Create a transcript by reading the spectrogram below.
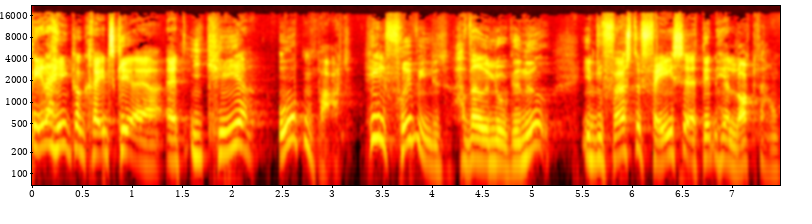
Det, der helt konkret sker, er, at IKEA åbenbart, helt frivilligt, har været lukket ned i den første fase af den her lockdown.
